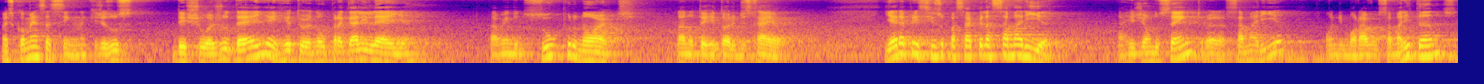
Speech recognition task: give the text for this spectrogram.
Mas começa assim, né, que Jesus deixou a Judéia e retornou para Galiléia, estava indo do sul para o norte, lá no território de Israel e era preciso passar pela Samaria. A região do centro era Samaria, onde moravam os samaritanos,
